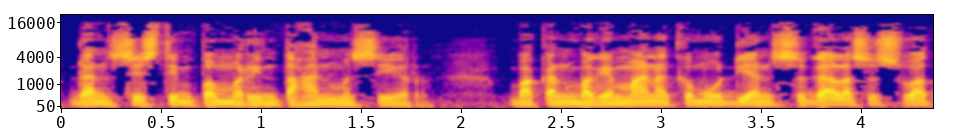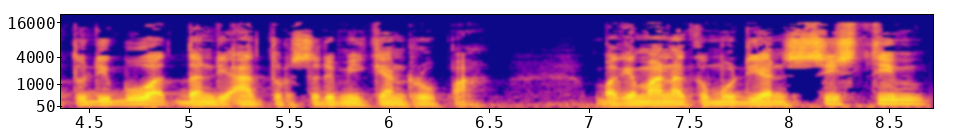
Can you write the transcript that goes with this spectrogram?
dan sistem pemerintahan Mesir. Bahkan bagaimana kemudian segala sesuatu dibuat dan diatur sedemikian rupa. Bagaimana kemudian sistem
